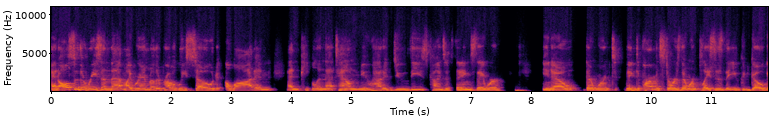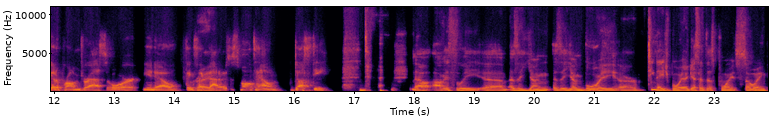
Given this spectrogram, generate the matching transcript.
And also the reason that my grandmother probably sewed a lot and, and people in that town knew how to do these kinds of things. They were, you know, there weren't big department stores. There weren't places that you could go get a prom dress or, you know, things right. like that. It was a small town, dusty. now, obviously, um, as a young as a young boy or teenage boy, I guess at this point, sewing.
